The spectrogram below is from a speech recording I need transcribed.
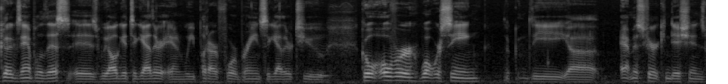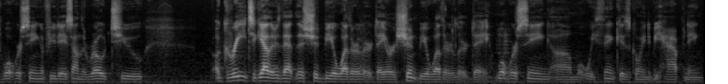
good example of this is we all get together and we put our four brains together to go over what we're seeing, the, the uh, atmospheric conditions, what we're seeing a few days on the road to agree together that this should be a weather alert day or it shouldn't be a weather alert day. What we're seeing, um, what we think is going to be happening,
